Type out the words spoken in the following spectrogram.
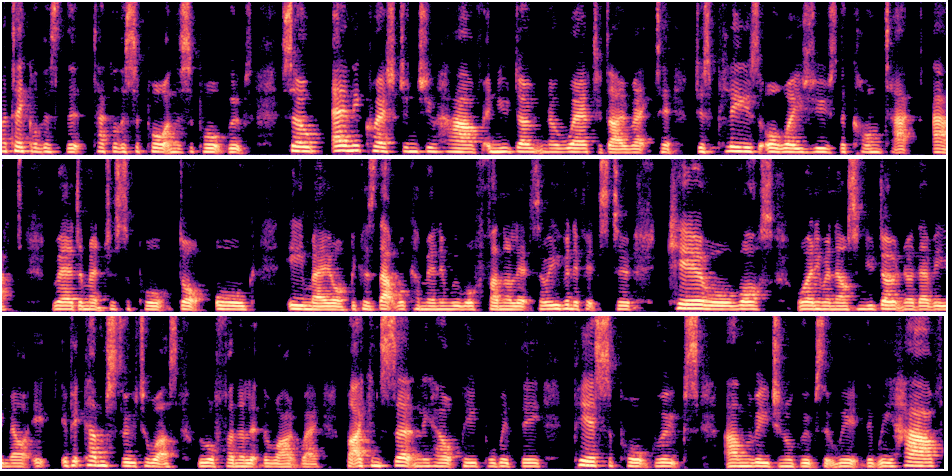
I take on this the, tackle the support and the support groups. So any questions you have and you don't know where to direct it, just please always use the contact at raredementiasupport.org email because that will come in and we will funnel it. So even if it's to Keir or Ross or anyone else and you don't know their email, it, if it comes through to us, we will funnel it the right way. But I can certainly help people with the peer support groups and regional groups that we that we have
